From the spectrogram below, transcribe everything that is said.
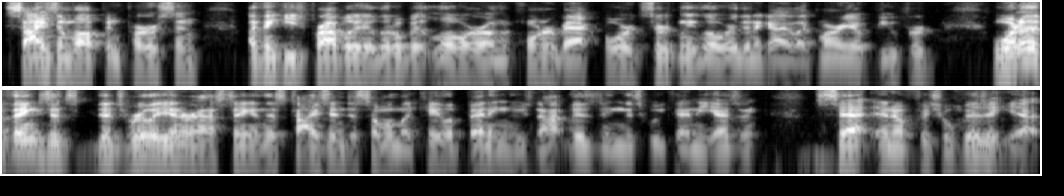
size him up in person. I think he's probably a little bit lower on the cornerback board, certainly lower than a guy like Mario Buford. One of the things that's that's really interesting, and this ties into someone like Caleb Benning, who's not visiting this weekend. He hasn't set an official visit yet.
